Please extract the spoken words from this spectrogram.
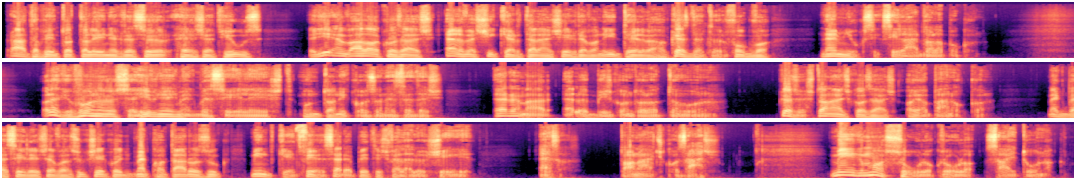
Rátapintott a lényegre szőr helyesett Hughes. Egy ilyen vállalkozás elve sikertelenségre van ítélve, ha kezdetől fogva nem nyugszik szilárd alapokon. A legjobb volna összehívni egy megbeszélést, mondta Nikolson ezredes. Erre már előbb is gondolottam volna. Közös tanácskozás a japánokkal. Megbeszélése van szükség, hogy meghatározzuk mindkét fél szerepét és felelősségét. Ez az. Tanácskozás. Még ma szólok róla Szájtónak.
